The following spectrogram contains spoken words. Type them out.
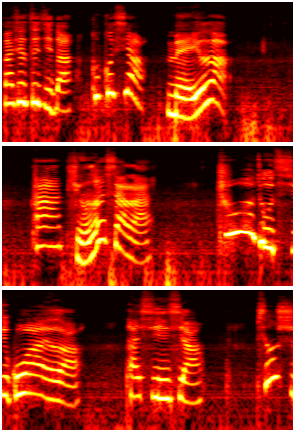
发现自己的咯咯笑没了。他停了下来，这就奇怪了。他心想，平时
